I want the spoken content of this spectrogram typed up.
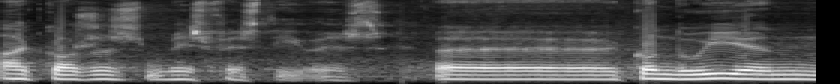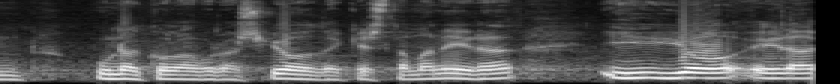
a coses més festives. Eh, conduïen una col·laboració d'aquesta manera i jo era,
